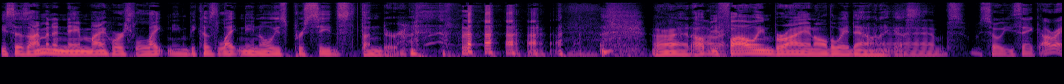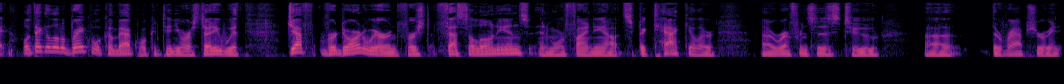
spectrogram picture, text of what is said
he says I'm going to name my horse Lightning because lightning always precedes thunder. all right, I'll All be right. following Brian all the way down, I guess. S- so you think. All right. We'll take a little break. We'll come back. We'll continue our study with Jeff Verdoorn. We're in First Thessalonians, and we're finding out spectacular uh, references to uh, the rapture in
